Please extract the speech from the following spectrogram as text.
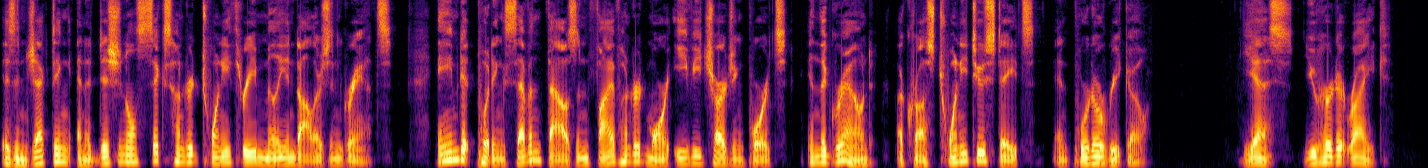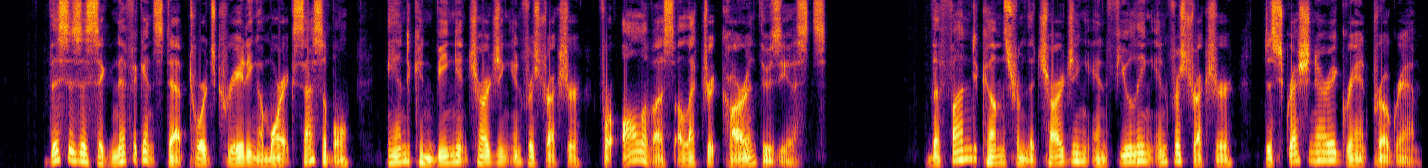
is injecting an additional $623 million in grants, aimed at putting 7,500 more EV charging ports in the ground across 22 states and Puerto Rico. Yes, you heard it right. This is a significant step towards creating a more accessible and convenient charging infrastructure for all of us electric car enthusiasts. The fund comes from the Charging and Fueling Infrastructure Discretionary Grant Program,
